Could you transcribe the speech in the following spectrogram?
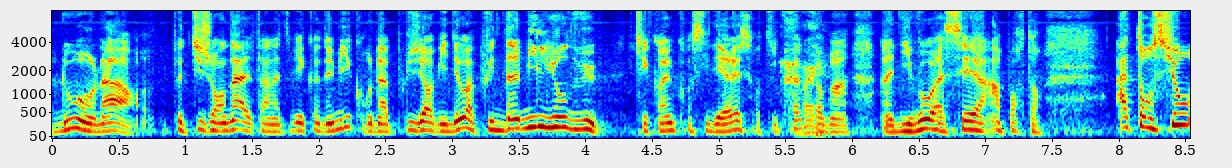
Nous, on a un petit journal Alternative économique, on a plusieurs vidéos à plus d'un million de vues, qui est quand même considéré sur TikTok comme un, un, niveau assez important. Attention,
